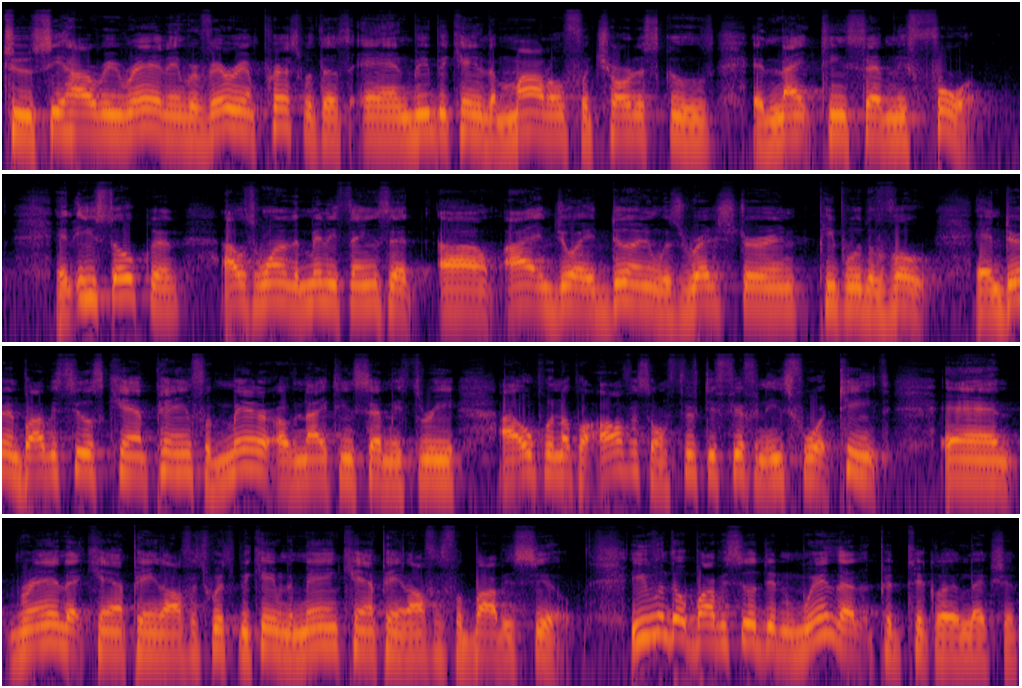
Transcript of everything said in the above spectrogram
to see how we ran, and were very impressed with us, and we became the model for charter schools in 1974. In East Oakland, I was one of the many things that um, I enjoyed doing was registering people to vote. And during Bobby Seale's campaign for mayor of 1973, I opened up an office on 55th and East 14th and ran that campaign office, which became the main campaign office for Bobby Seale. Even though Bobby Seale didn't win that particular election,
